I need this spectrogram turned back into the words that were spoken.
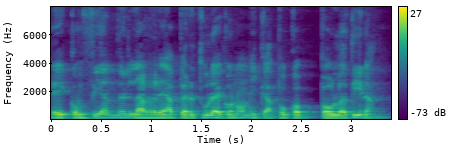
eh, confiando en la reapertura económica poco paulatina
